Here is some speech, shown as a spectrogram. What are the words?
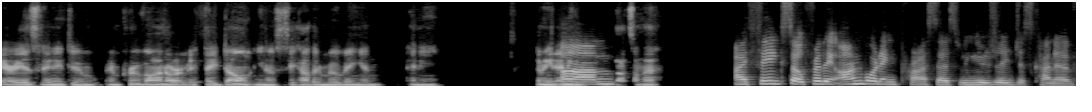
areas they need to improve on or if they don't you know see how they're moving and any i mean any um, thoughts on that I think so. For the onboarding process, we usually just kind of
